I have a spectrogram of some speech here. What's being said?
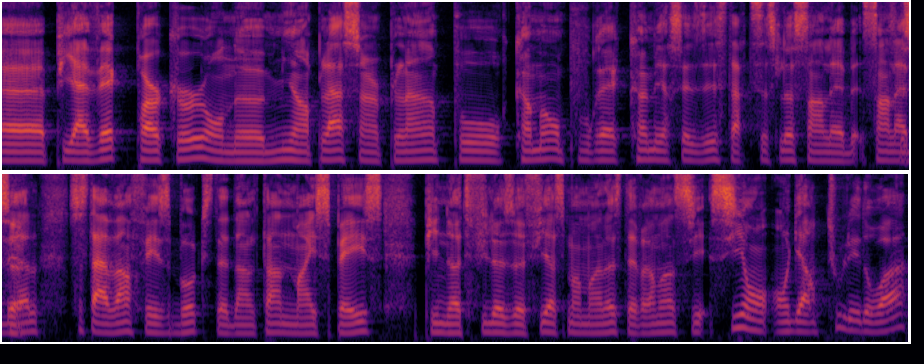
Euh, puis avec Parker, on a mis en place un plan pour comment on pourrait commercialiser cet artiste-là sans, lab- sans C'est label. Ça, c'était avant Facebook, c'était dans le temps de MySpace. Puis notre philosophie à ce moment-là, c'était vraiment si, si on, on garde tous les droits,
